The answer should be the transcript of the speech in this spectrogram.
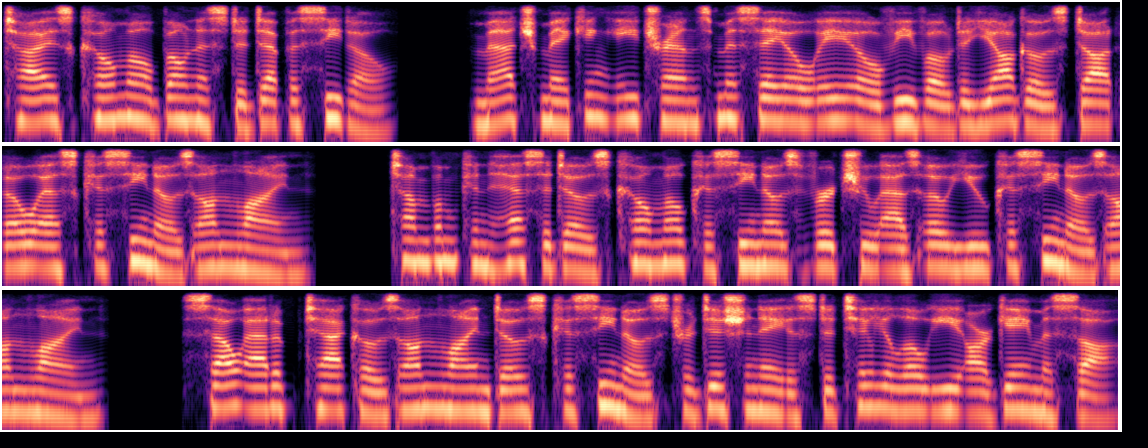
tais como bônus de deposito, matchmaking e transmissão ao vivo de jogos. Os casinos online, tumbum conhecidos como casinos virtuais ou casinos online, são adaptacos online dos casinos tradicionais de titulo e argamasa.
